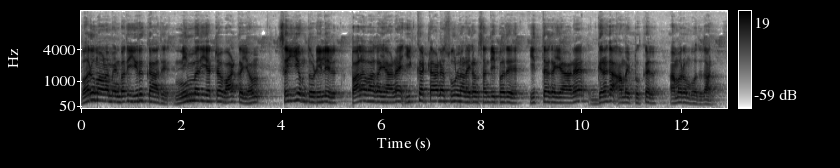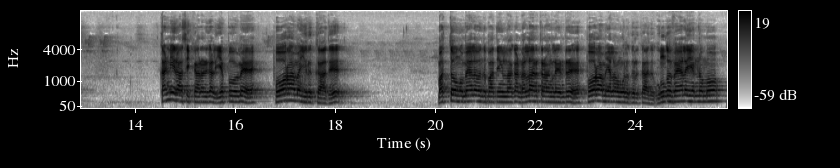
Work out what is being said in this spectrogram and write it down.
வருமானம் என்பது இருக்காது. நிம்மதியற்ற வாழ்க்கையும் செய்யும் தொழிலில் பல வகையான இக்கட்டான சூழ்நிலைகள் சந்திப்பது இத்தகையான கிரக அமைப்புகள் அமரும்போதுதான் கன்னி ராசிக்காரர்கள் எப்பவுமே போராமை இருக்காது. மற்றவங்க மேலே வந்து பார்த்தீங்கன்னாக்கா நல்லா இருக்கிறாங்களே என்று போராமையெல்லாம் உங்களுக்கு இருக்காது. உங்கள் வேலை என்னமோ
